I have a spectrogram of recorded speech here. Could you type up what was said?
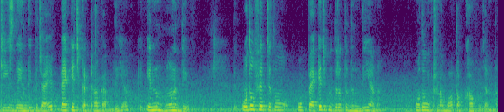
ਚੀਜ਼ ਦੇਣ ਦੀ ਬਜਾਏ ਪੈਕੇਜ ਇਕੱਠਾ ਕਰਦੀ ਆ ਕਿ ਇਹਨੂੰ ਹੁਣ ਦਿਓ। ਤੇ ਉਦੋਂ ਫਿਰ ਜਦੋਂ ਉਹ ਪੈਕੇਜ ਕੁਦਰਤ ਦਿੰਦੀ ਆ ਨਾ, ਉਦੋਂ ਉੱਠਣਾ ਬਹੁਤ ਔਖਾ ਹੋ ਜਾਂਦਾ।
